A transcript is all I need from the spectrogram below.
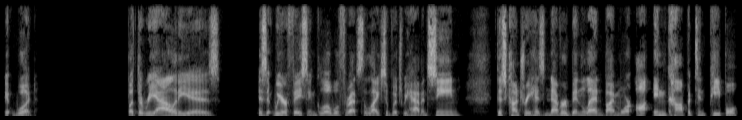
It would. But the reality is is that we are facing global threats the likes of which we haven't seen. This country has never been led by more uh, incompetent people.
